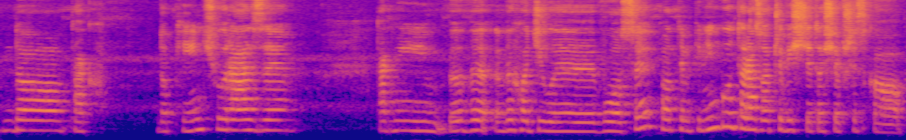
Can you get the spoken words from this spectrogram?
do tak do pięciu razy tak mi wy- wychodziły włosy po tym peelingu. Teraz oczywiście to się wszystko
